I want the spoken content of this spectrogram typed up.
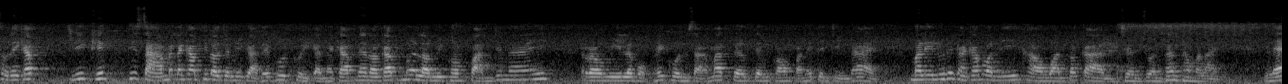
สวัสดีครับนี่คลิปที่3แล้วนะครับที่เราจะมีโอกาสได้พูดคุยกันนะครับแน่นอนครับเมื่อเรามีความฝันใช่ไหมเรามีระบบให้คุณสามารถเติมเต็มความฝันให้เป็นจริงได้ มาเรียนรู้ด้วยกันครับวันนี้ข่าววันต้องการเชิญชวนท่านทำอะไร และ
